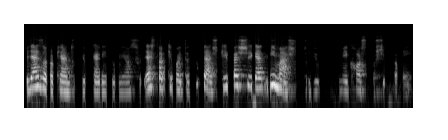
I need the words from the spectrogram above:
Hogy ez alapján tudjuk elindulni azt, hogy ezt a fajta tudás képességet mi másra tudjuk még hasznosítani.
